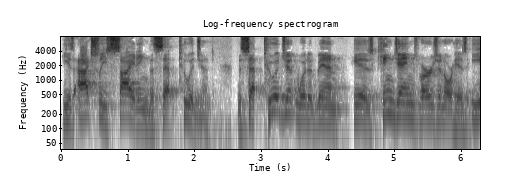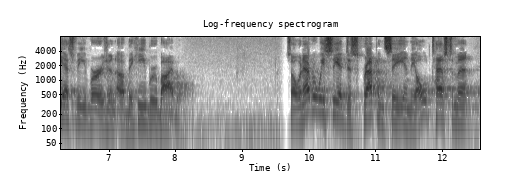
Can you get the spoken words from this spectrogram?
he is actually citing the Septuagint. The Septuagint would have been his King James version or his ESV version of the Hebrew Bible. So whenever we see a discrepancy in the Old Testament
